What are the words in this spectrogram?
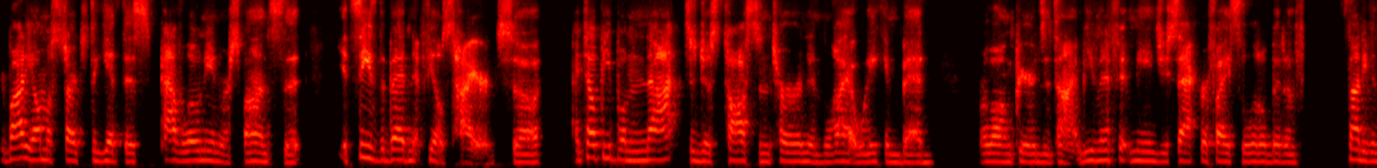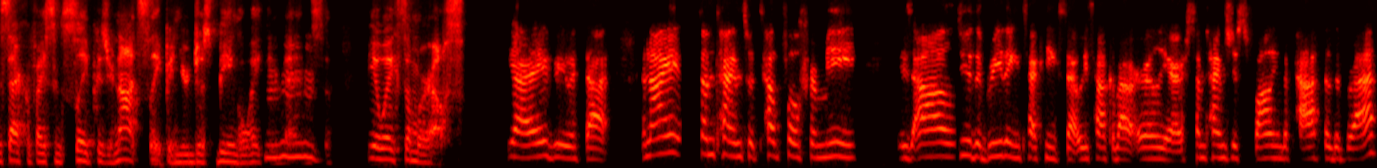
your body almost starts to get this Pavlovian response that it sees the bed and it feels tired. So I tell people not to just toss and turn and lie awake in bed for long periods of time, even if it means you sacrifice a little bit of it's not even sacrificing sleep because you're not sleeping you're just being awake in mm-hmm. bed so be awake somewhere else yeah i agree with that and i sometimes what's helpful for me is i'll do the breathing techniques that we talked about earlier sometimes just following the path of the breath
